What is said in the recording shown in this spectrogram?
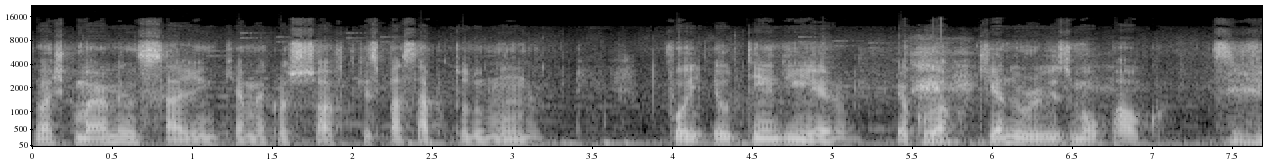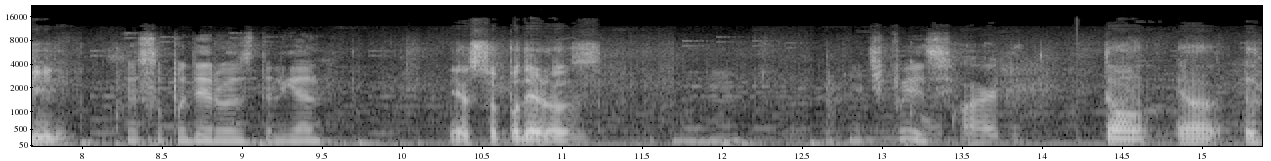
eu acho que a maior mensagem que a Microsoft quis passar para todo mundo foi eu tenho dinheiro. Eu coloco Keanu Reeves no meu palco. Se é. vire. Eu sou poderoso, tá ligado? Eu sou poderoso. Uhum. É tipo isso. Concordo. Então, eu, eu,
